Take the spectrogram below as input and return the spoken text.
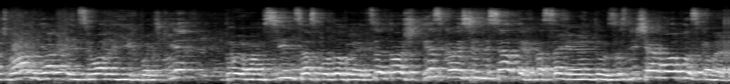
покажуть вам, як танцювали їх батьки. Думаю, вам всім це сподобається. Тож, диско 80-х на сцені ОНТУ. Зустрічаємо оплесками.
